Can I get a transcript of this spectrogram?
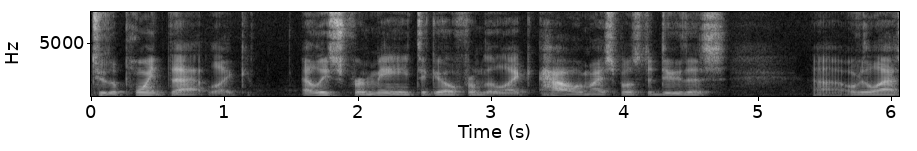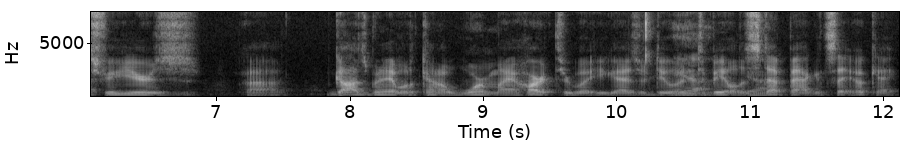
to the point that, like, at least for me, to go from the like, how am I supposed to do this? Uh, over the last few years, uh, God's been able to kind of warm my heart through what you guys are doing Yeah, to be able to yeah. step back and say, okay,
